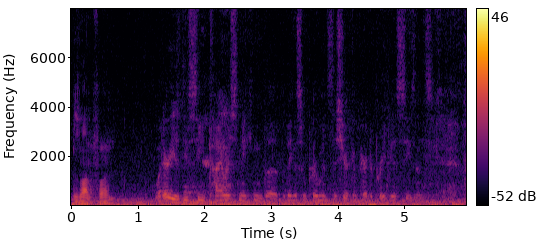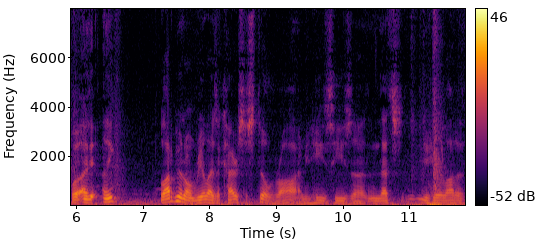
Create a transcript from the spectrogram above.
It was a lot of fun. What areas do you see Khyiris making the, the biggest improvements this year compared to previous seasons? Well, I, th- I think a lot of people don't realize that Khyiris is still raw. I mean, he's he's uh, and that's you hear a lot of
